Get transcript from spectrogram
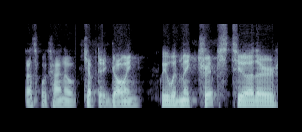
that's what kind of kept it going we would make trips to other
